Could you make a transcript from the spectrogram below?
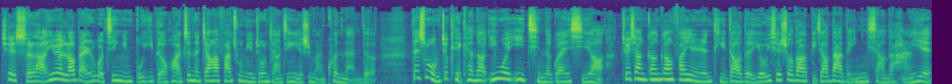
确实啦，因为老板如果经营不易的话，真的叫他发出年终奖金也是蛮困难的。但是我们就可以看到，因为疫情的关系啊，就像刚刚发言人提到的，有一些受到比较大的影响的行业，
